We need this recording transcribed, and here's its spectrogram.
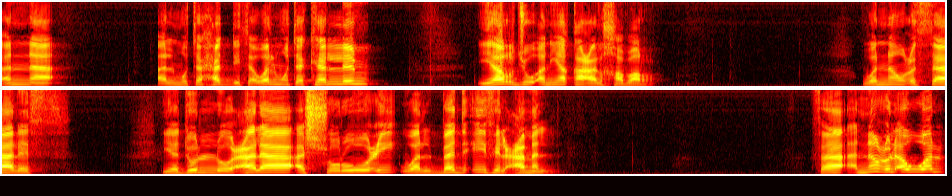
أن المتحدث والمتكلم يرجو أن يقع الخبر. والنوع الثالث يدل على الشروع والبدء في العمل. فالنوع الأول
